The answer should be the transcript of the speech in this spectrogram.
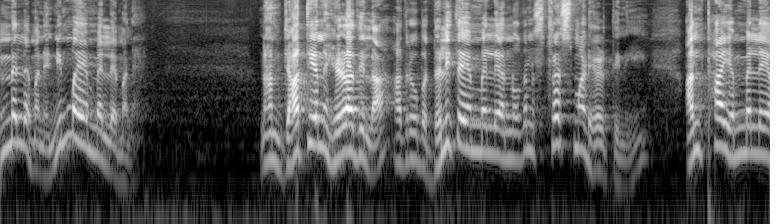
ಎಂ ಎಲ್ ಎ ಮನೆ ನಿಮ್ಮ ಎಂ ಎಲ್ ಎ ಮನೆ. ನಾನು ಜಾತಿಯನ್ನು ಹೇಳೋದಿಲ್ಲ ಆದರೆ ಒಬ್ಬ ದಲಿತ ಎಂ ಎಲ್ ಎ ಅನ್ನೋದನ್ನು ಸ್ಟ್ರೆಸ್ ಮಾಡಿ ಹೇಳ್ತೀನಿ. ಅಂಥ ಎಂ ಎಲ್ ಎಯ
